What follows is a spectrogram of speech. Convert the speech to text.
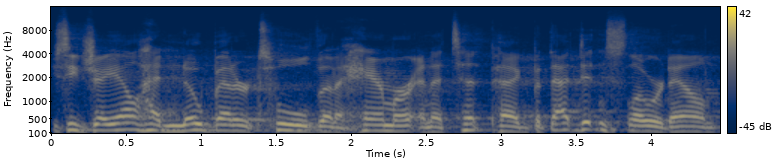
You see, Jael had no better tool than a hammer and a tent peg, but that didn't slow her down.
